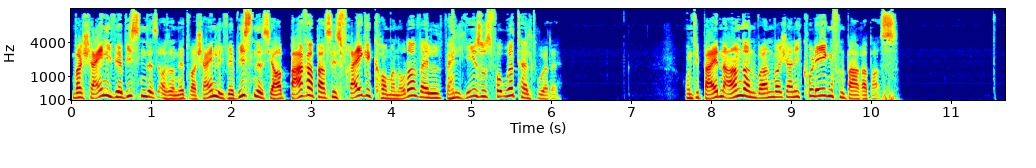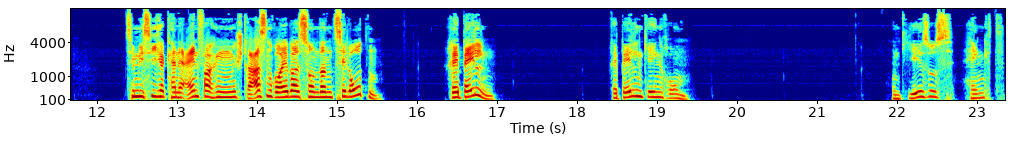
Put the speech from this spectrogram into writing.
wahrscheinlich, wir wissen das, also nicht wahrscheinlich, wir wissen es ja, Barabbas ist freigekommen, oder? Weil, weil Jesus verurteilt wurde. Und die beiden anderen waren wahrscheinlich Kollegen von Barabbas. Ziemlich sicher keine einfachen Straßenräuber, sondern Zeloten, Rebellen. Rebellen gegen Rom. Und Jesus hängt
